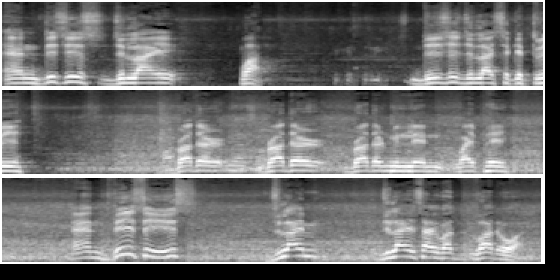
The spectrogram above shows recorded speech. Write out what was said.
And this is July what? This is July Secretary, brother, brother, brother Minlen Vaiphei, and this is July, July what what what?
